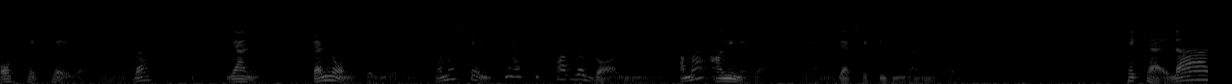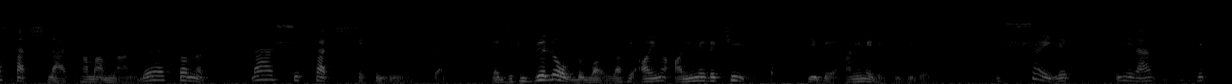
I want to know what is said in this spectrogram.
o KKO'da. Yani ben de onu seviyorum. Ama şey birazcık fazla doğal bununla. Ama animede. Yani gerçekte değil animede. Pekala saçlar tamamlandı. Sonra da şu saç şeklini yapacağız. Bence güzel oldu vallahi. Aynı animedeki gibi. Animedeki gibi. Şöyle birazcık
